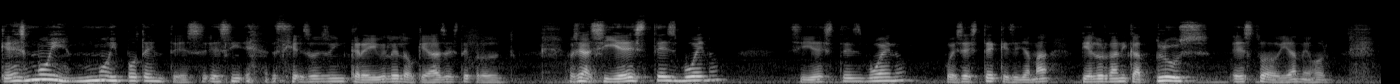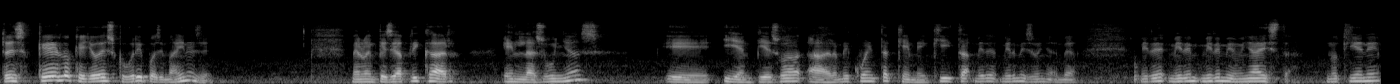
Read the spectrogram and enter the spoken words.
que es muy, muy potente, es, eso es increíble lo que hace este producto. O sea, si este es bueno, si este es bueno, pues este que se llama piel orgánica plus es todavía mejor. Entonces, ¿qué es lo que yo descubrí? Pues imagínense, me lo empecé a aplicar en las uñas eh, y empiezo a, darme cuenta que me quita, mire, mire mis uñas, vea, mire, mire, mire mi uña esta, no tiene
